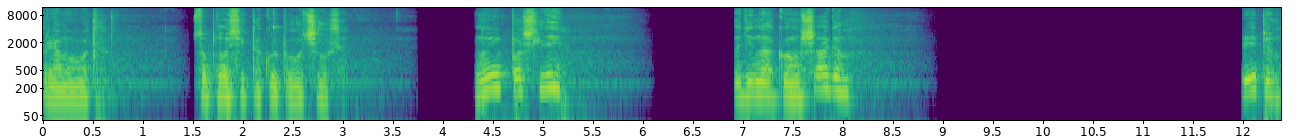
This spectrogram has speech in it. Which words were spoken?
Прямо вот, чтоб такой получился. Ну и пошли одинаковым шагом. Крепим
